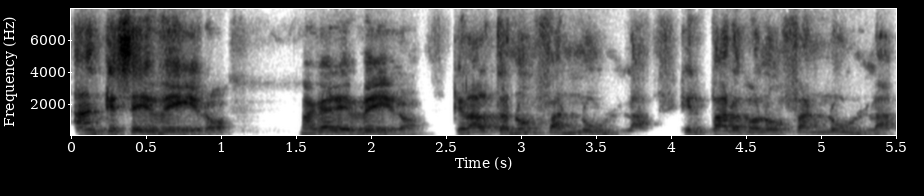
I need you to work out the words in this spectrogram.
anche se è vero, magari è vero che l'altro non fa nulla, che il parroco non fa nulla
